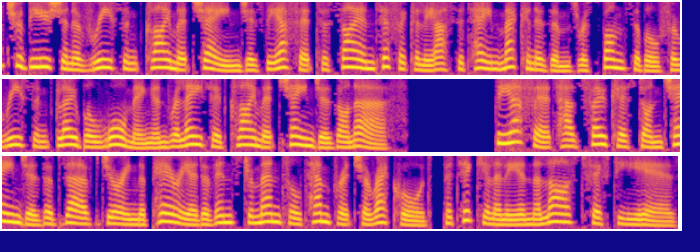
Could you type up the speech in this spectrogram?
Attribution of recent climate change is the effort to scientifically ascertain mechanisms responsible for recent global warming and related climate changes on Earth. The effort has focused on changes observed during the period of instrumental temperature record, particularly in the last 50 years.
